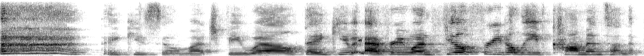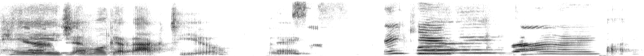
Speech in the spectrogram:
Thank you so much. Be well. Thank you, everyone. Feel free to leave comments on the page and we'll get back to you. Thanks. Thank you. Bye. Bye. Bye.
